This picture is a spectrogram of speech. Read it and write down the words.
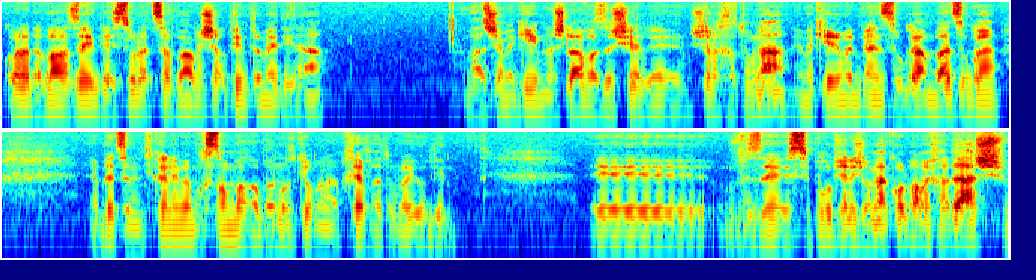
כל הדבר הזה, התגייסו לצבא, משרתים את המדינה. ואז כשהם מגיעים לשלב הזה של, של החתונה, הם מכירים את בן זוגם, בת זוגם, הם בעצם נתקלים במחסום ברבנות, כי אומרים להם, חבר'ה, אתם לא יהודים. אה, וזה סיפורים שאני שומע כל פעם מחדש,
